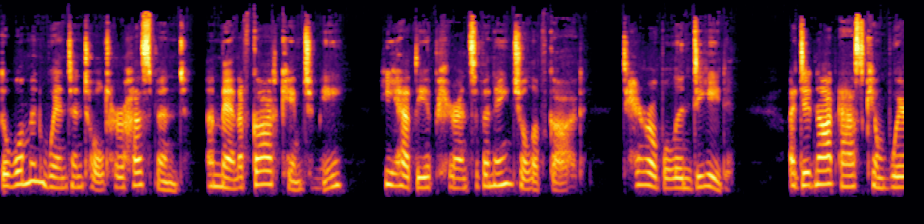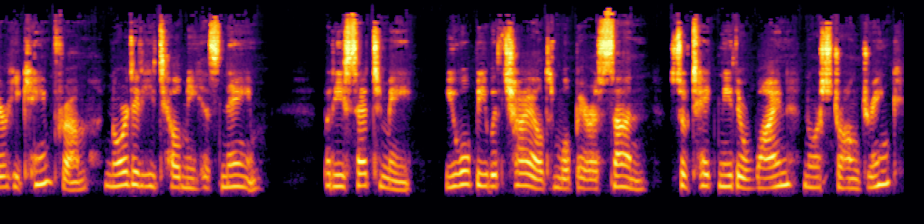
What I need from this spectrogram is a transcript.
The woman went and told her husband, A man of God came to me. He had the appearance of an angel of God. Terrible indeed. I did not ask him where he came from, nor did he tell me his name. But he said to me, You will be with child and will bear a son. So take neither wine nor strong drink,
